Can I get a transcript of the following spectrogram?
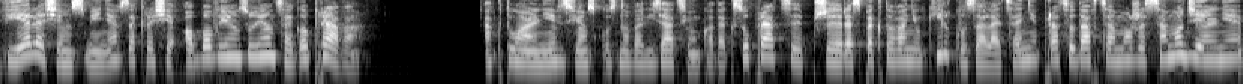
wiele się zmienia w zakresie obowiązującego prawa. Aktualnie, w związku z nowelizacją kodeksu pracy, przy respektowaniu kilku zaleceń, pracodawca może samodzielnie,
